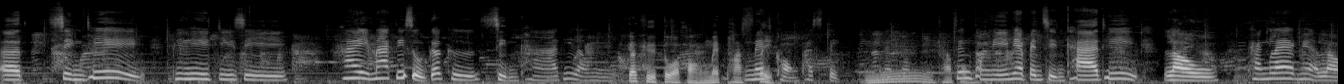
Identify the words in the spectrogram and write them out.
เอ่อสิ่งที่ PTGC ให้มากที่สุดก็คือสินค้าที่เรามีก็คือตัวของเม็ดพลาสเม็ดติกของพลาสติกอืนะคะมครับซึ่งผมตรงนี้เนี่ยเป็นสินค้าที่เราครั้งแรกเนี่ยเรา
